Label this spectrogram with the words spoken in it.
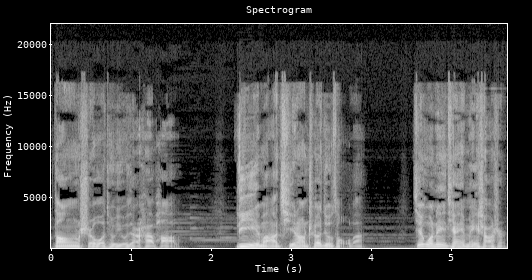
当时我就有点害怕了。立马骑上车就走了，结果那天也没啥事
